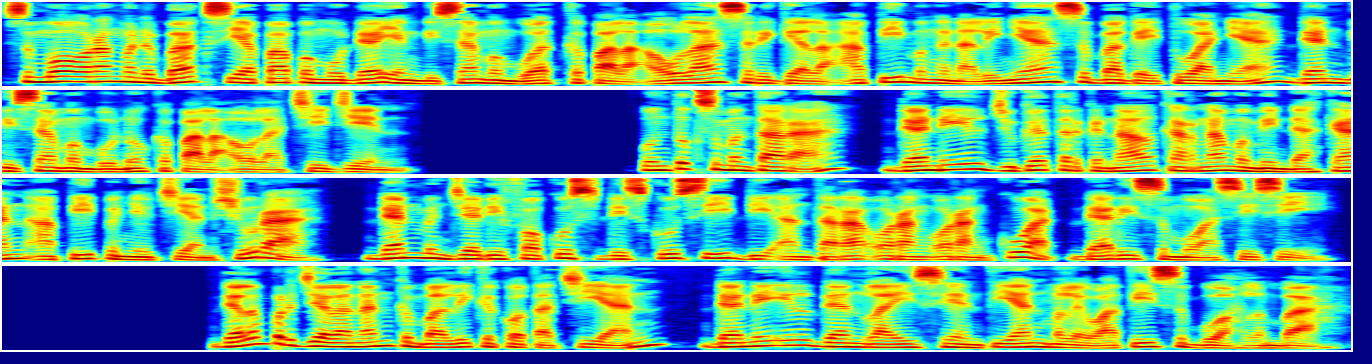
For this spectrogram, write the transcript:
Semua orang menebak siapa pemuda yang bisa membuat kepala aula serigala api mengenalinya sebagai tuannya dan bisa membunuh kepala aula Cijin. Untuk sementara, Daniel juga terkenal karena memindahkan api penyucian syura, dan menjadi fokus diskusi di antara orang-orang kuat dari semua sisi. Dalam perjalanan kembali ke kota Cian, Daniel dan Lai Xiantian melewati sebuah lembah.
